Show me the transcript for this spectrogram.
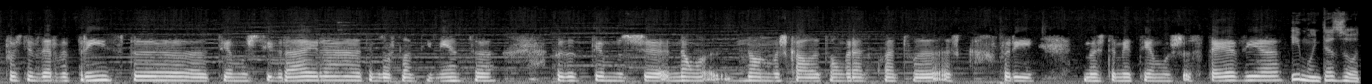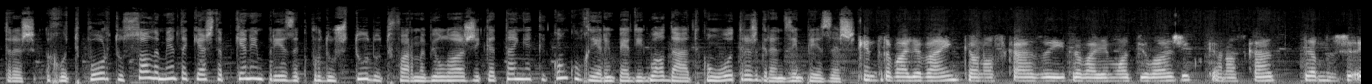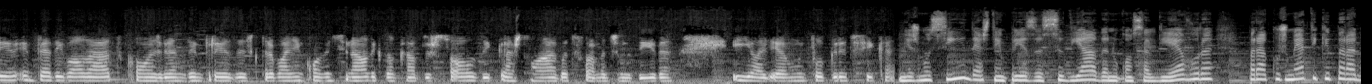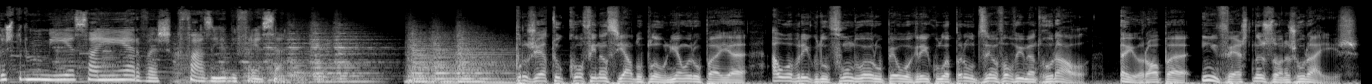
Depois temos erva príncipe, temos cidreira, temos hortelã-pimenta, depois temos, eh, não, não numa escala tão grande quanto as que referi, mas também temos a stevia. E muitas outras. Ruth Porto só lamenta que esta pequena empresa que produz tudo de forma biológica tenha que concorrer em pé de igualdade com outras grandes empresas. Quem trabalha bem, que é o nosso caso, e trabalha em modo biológico, que é o nosso caso, estamos em pé de igualdade com as grandes empresas que trabalham convencional e que dão cabo dos solos e que gastam água de forma desmedida. E olha, é muito pouco gratificante. Mesmo assim, desta empresa sediada no Conselho de Évora, para a cosmética e para a gastronomia saem ervas que fazem a diferença. Projeto cofinanciado pela União Europeia ao abrigo do Fundo Europeu Agrícola para o Desenvolvimento Rural. A Europa investe nas zonas rurais.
